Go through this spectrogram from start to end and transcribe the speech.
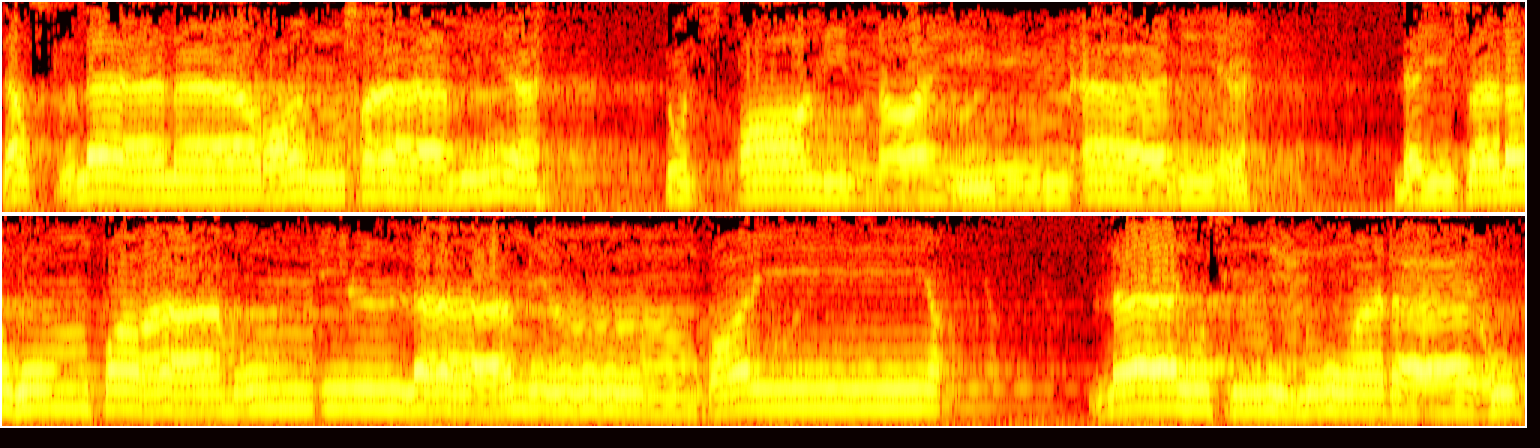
تَصْلَىٰ نَارًا حَامِيَةً تُسْقَىٰ مِنْ عَيْنٍ آنِيَةٍ. لَّيْسَ لَهُمْ طَعَامٌ إِلَّا مِن ضَرِيعٍ. لَّا يُسْمِنُ وَلَا يُغْنِي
